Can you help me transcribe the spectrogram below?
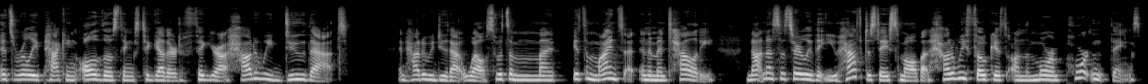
it's really packing all of those things together to figure out how do we do that and how do we do that well so it's a it's a mindset and a mentality not necessarily that you have to stay small but how do we focus on the more important things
